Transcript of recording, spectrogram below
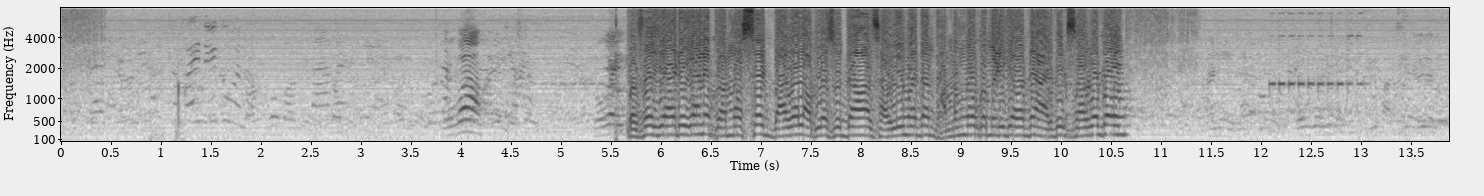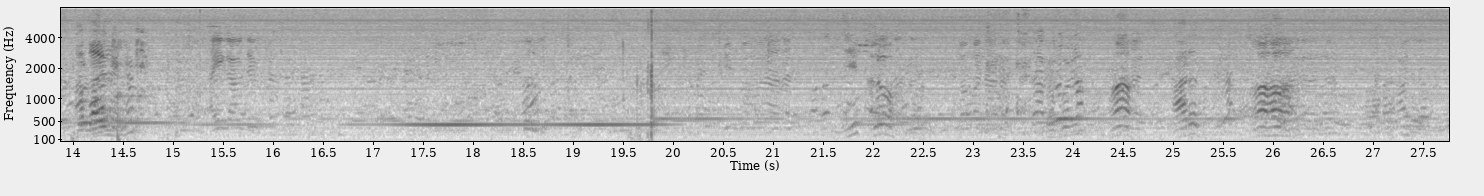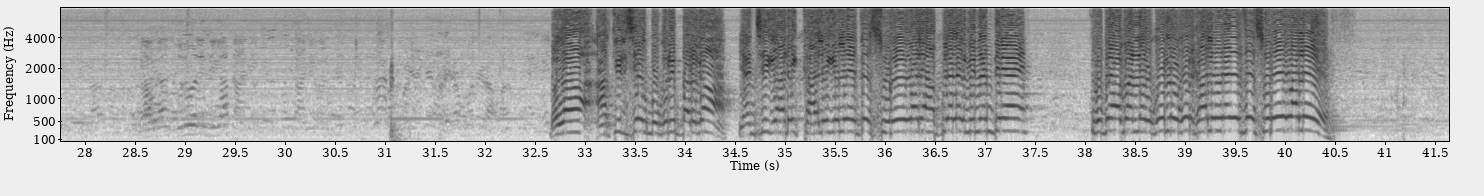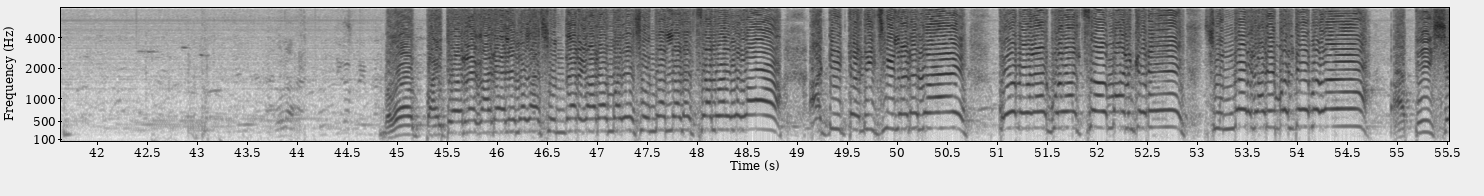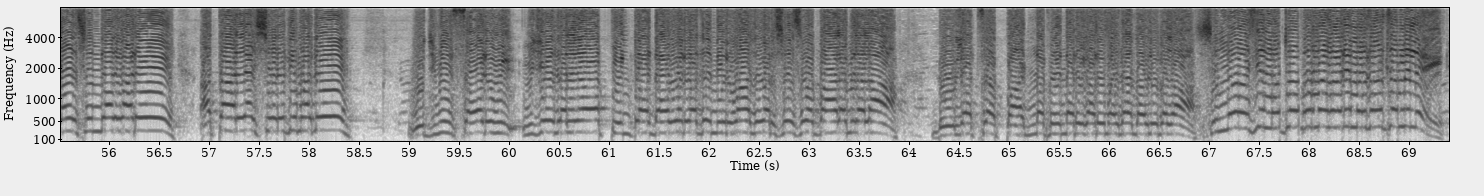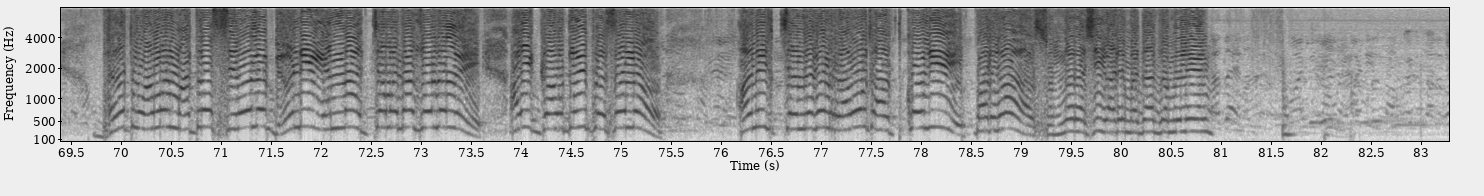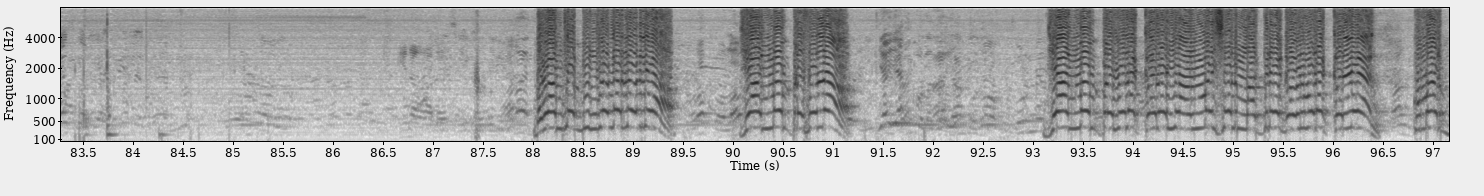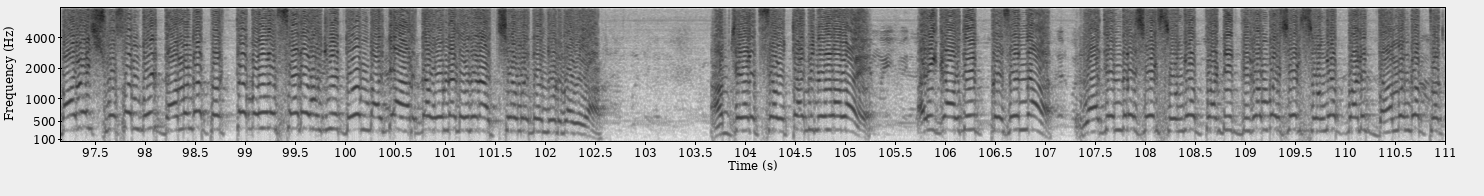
तसंच या ठिकाणी प्रमोद सेठ बागल आपलं सुद्धा सावली मैदान धामणगाव कमिटीच्या वतीने हार्दिक स्वागत आहे. बघा अखिल शेख बोगरी पडगा यांची गाडी खाली गेली तर सुरेवाले आपल्याला विनंती आहे. कृपया आपण लवकर लवकर खाली जायचं सुरेवाले बघा पायथ्यावर गाड्या आल्या बघा सुंदर गाड्यामध्ये सुंदर लढत चालू आहे बघा. अटी तटीची लढत आहे. अतिशय सुंदर गाडी आता आल्या शर्यतीमध्ये उजवी साईड विजय झालेला पिंट्या ड्रायव्हर याचं निर्वाध वर्षस्व पाहायला मिळाला. डोल्याचा पाडणं फेडणारी गाडी मैदान धावली बघा. सुंदर अशी महत्त्वपूर्ण गाडी मैदान जमलेली आहे. भरत वामन मात्र शिरोले भेंडी यांना आजच्या मैदानात जोड झाले आई गावदेवी प्रसन्न आणि चंद्रकांत राऊत आटकोली पडगा सुंदर अशी गाडी मैदान जमलेली बघा आमच्या बिंजोला जोड द्या. जे हनुमान प्रसन्न ज्या हनुमान प्रसन्न कला जे हनुमान शरण मात्रे गौरवरा कल्याण कुमार बावे श्वसन भैर दामंगा फक्त बघून साऱ्या उजवी दोन बाद्या अर्धा गोंडा डोजर आजच्या मध्ये जोड बघूया. आमच्याकडे चौथा बिनल आहे. आणि गावदेवी प्रसन्न राजेंद्र शेठ सोंग्या पाटील दिगंबर शेठ सोंग्या पाटील दामंगा फक्त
